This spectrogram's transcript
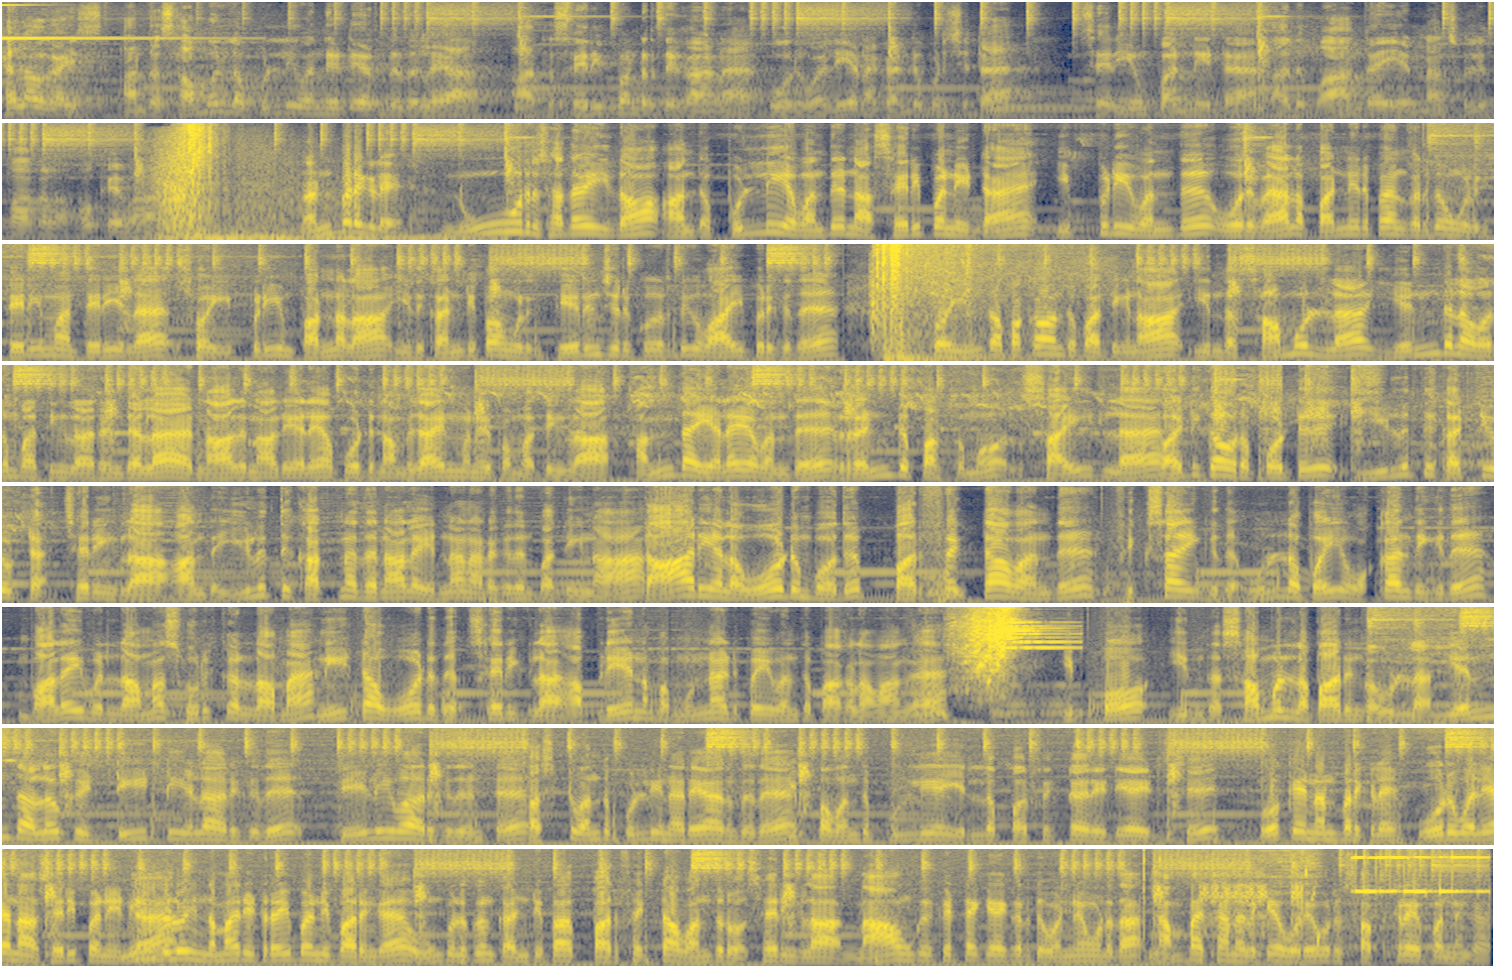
Hello guys அந்த சமூலில் புள்ளி வந்துகிட்டே இருந்தது இல்லையா? அதை சரி பண்ணுறதுக்கான ஒரு வழியை நான் கண்டுபிடிச்சிட்டேன். சரியும் பண்ணிட்டேன். அது வாங்க என்னன்னு சொல்லி பார்க்கலாம். ஓகேவா நண்பர்களே நூறு சதவீதம் அந்த புள்ளியை வந்து நான் சரி பண்ணிட்டேன். இப்படி வந்து ஒரு வேலை பண்ணியிருப்பேங்கிறது உங்களுக்கு தெரியுமா? தெரியல. ஸோ இப்படியும் பண்ணலாம். இது கண்டிப்பாக உங்களுக்கு தெரிஞ்சிருக்கிறதுக்கு வாய்ப்பு இருக்குது. ஸோ இந்த பக்கம் வந்து பார்த்தீங்கன்னா இந்த சமுலில் எண்டில் வரும் பார்த்தீங்களா? ரெண்டு இலை நாலு நாலு இலையா போட்டு நம்ம ஜாயின் பண்ணியிருப்போம் பார்த்தீங்களா? அந்த இலையை வந்து ரெண்டு பக்கமும் சைடில் வடிகவரை போட்டு இழுத்து கட்டி விட்டேன். சரிங்களா? அந்த இழுத்து கட்டினதுனால என்ன நடக்குதுன்னு பார்த்தீங்கன்னா தாரியல ஓடும்போது பர்ஃபெக்டாக வந்து ஃபிக்ஸ் ஆகிக்குது உள்ள போய் உக்காந்துக்குது. வளைவு இல்லாமல் சுருக்கம் இல்லாமல் நீட்டாக ஓடுது. சரிங்களா? அப்படியே நம்ம முன்னாடி போய் வந்து பார்க்கலாம். வாங்க. இப்போ இந்த சமுல்ல பாருங்க உள்ள. எந்த அளவுக்கு டீட்டெயிலா இருக்குது தெளிவா இருக்குதுன்ட்டு. ஃபர்ஸ்ட் வந்து புள்ளி நிறைய இருந்தது. இப்போ வந்து புள்ளியே இல்ல பர்ஃபெக்டா ரெடி ஆயிடுச்சு. ஓகே நண்பர்களே ஒரு வழியா நான் சரி பண்ணி நீங்களும் இந்த மாதிரி ட்ரை பண்ணி பாருங்க. உங்களுக்கும் கண்டிப்பா பர்ஃபெக்டா வந்துடும் சரிங்களா? நான் உங்ககிட்ட கேட்கறது ஒன்னே ஒன்று தான் நம்ம சேனலுக்கே ஒரே ஒரு சப்ஸ்கிரைப் பண்ணுங்க.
